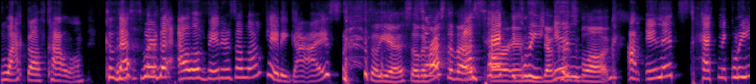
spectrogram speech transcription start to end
blocked off column because that's where the elevators are located, guys. So yeah, so the so rest of us are in Jungkook's vlog. I'm in it technically,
